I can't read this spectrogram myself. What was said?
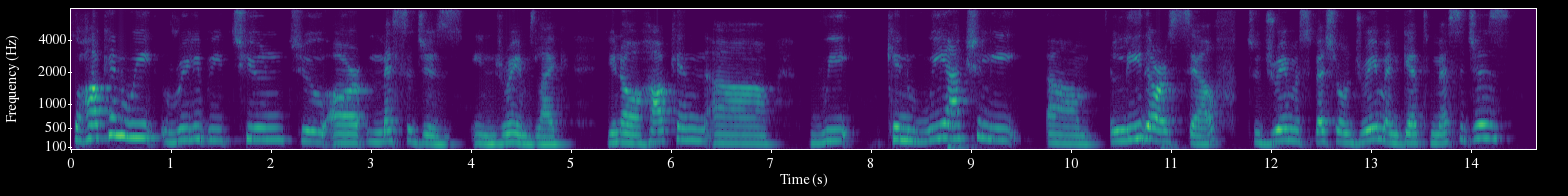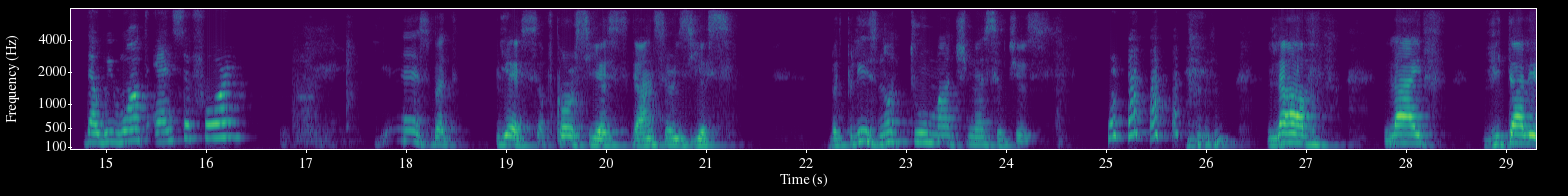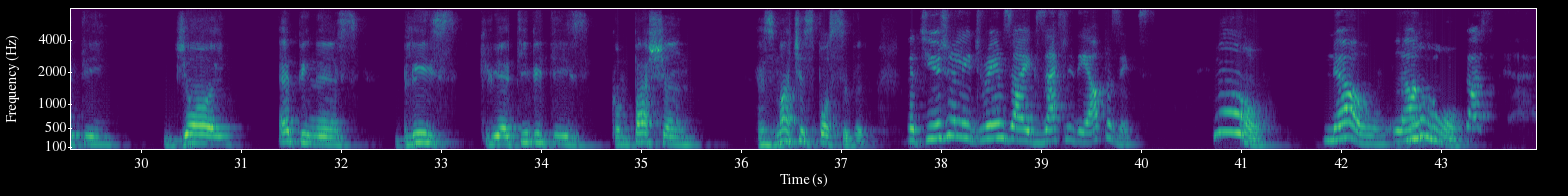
so how can we really be tuned to our messages in dreams? Like, you know, how can uh, we can we actually um, lead ourselves to dream a special dream and get messages that we want answer for? Yes, but yes, of course, yes. The answer is yes. But please, not too much messages. Love, life, vitality, joy, happiness, bliss, creativities, compassion, as much as possible. But usually dreams are exactly the opposite. No. No. No. Because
